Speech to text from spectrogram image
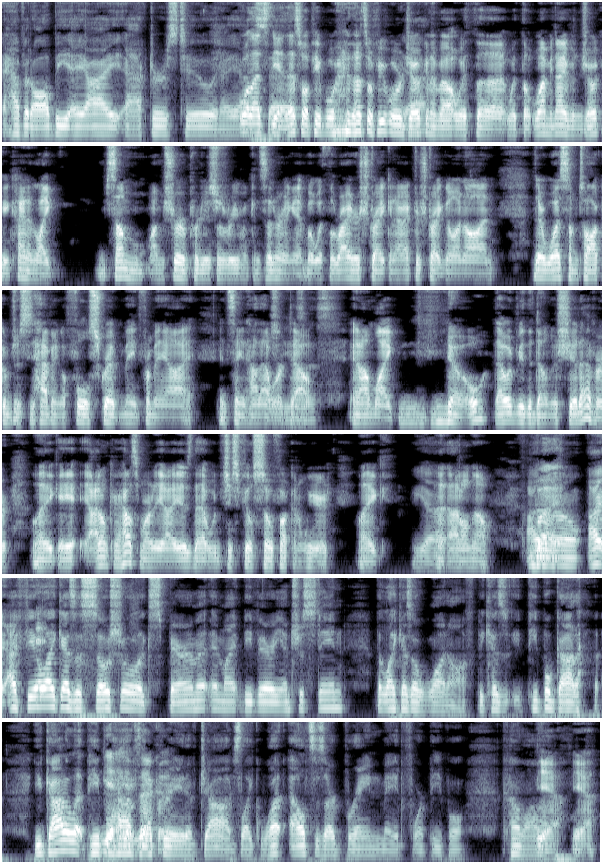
have it all be ai actors too and ai well, that's yeah, that's what people were. That's what people were Yeah. joking about with the with the. Well, I mean, not even joking. Kind of like some. I'm sure producers were even considering it, but with the writer strike and actor strike going on, there was some talk of just having a full script made from AI and saying how that worked out. And I'm like, no, that would be the dumbest shit ever. Like, I don't care how smart AI is, that would just feel so fucking weird. Like, yeah I, I don't know. I But- don't know. I, I feel It- like as a social experiment, it might be very interesting, but like as a one off, because people gotta, you gotta let people Yeah, have exactly. their creative jobs. Like, what else is our brain made for, people? Come on. Yeah, yeah.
